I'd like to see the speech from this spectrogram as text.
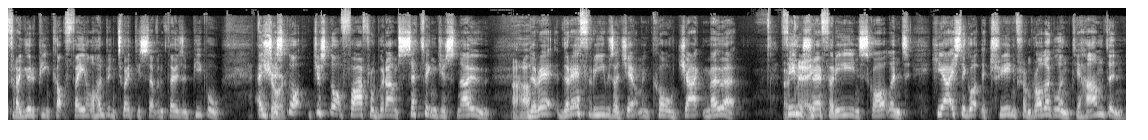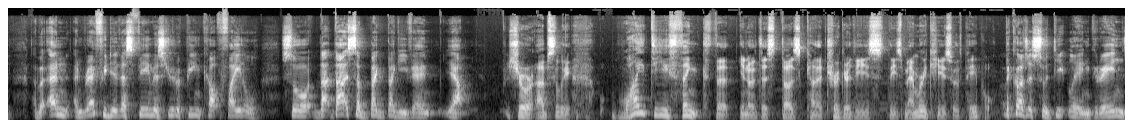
for a European Cup final, 127,000 people, and sure. just not just not far from where I'm sitting just now. Uh-huh. The re- the referee was a gentleman called Jack Mowat, famous okay. referee in Scotland. He actually got the train from Rutherglen to Hampden, but in and refereed this famous European Cup final. So that that's a big big event. Yeah. Sure, absolutely. Why do you think that you know this does kind of trigger these these memory cues with people? Because it's so deeply ingrained.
